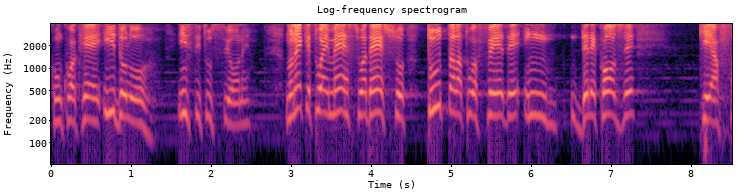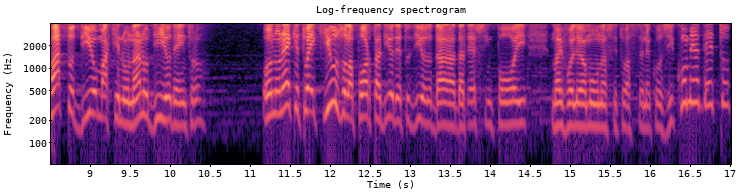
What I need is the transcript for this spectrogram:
con qualche idolo istituzione. Non è che tu hai messo adesso tutta la tua fede in delle cose che ha fatto Dio ma che non hanno Dio dentro. O non è che tu hai chiuso la porta a Dio e detto Dio da, da, adesso in poi noi vogliamo una situazione così, come ha detto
